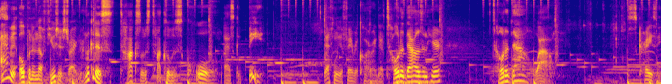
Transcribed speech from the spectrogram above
I haven't opened enough Fusion Strike, man. Look at this Toxel. This Toxel is cool as could be. Definitely a favorite card right there. Totodile is in here. Totodile. Wow. This is crazy.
